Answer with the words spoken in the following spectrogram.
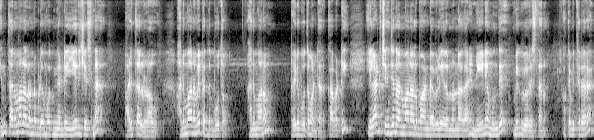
ఇంత అనుమానాలు ఉన్నప్పుడు ఏమవుతుందంటే ఏది చేసినా ఫలితాలు రావు. అనుమానమే పెద్ద భూతం. అనుమానం పెనుభూతం అంటారు. కాబట్టి ఇలాంటి చిన్న చిన్న అనుమానాలు బాగుంటావిలో ఏదైనా ఉన్నా కానీ నేనే ముందే మీకు వివరిస్తాను. ఓకే మిత్రులారా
